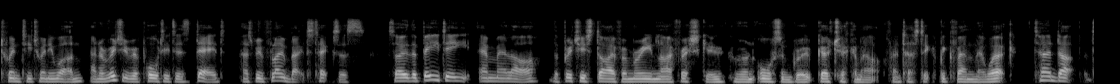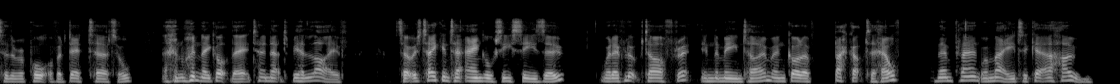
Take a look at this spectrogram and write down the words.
2021 and originally reported as dead, has been flown back to Texas. So the BDMLR, the British Diver Marine Life Rescue, who are an awesome group, go check them out. Fantastic, big fan of their work. Turned up to the report of a dead turtle, and when they got there, it turned out to be alive. So it was taken to Anglesey Sea Zoo, where they've looked after it in the meantime and got her back up to health. And then plans were made to get her home.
